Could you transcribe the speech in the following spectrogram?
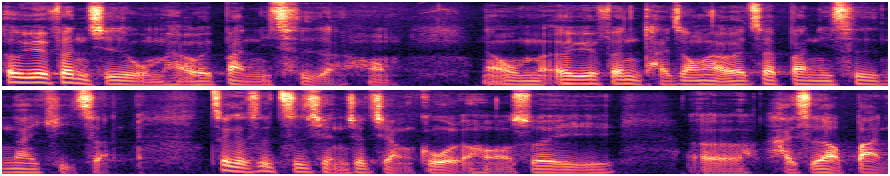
二月份，其实我们还会办一次啊哈。那我们二月份台中还会再办一次 Nike 展，这个是之前就讲过了哈，所以呃还是要办。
